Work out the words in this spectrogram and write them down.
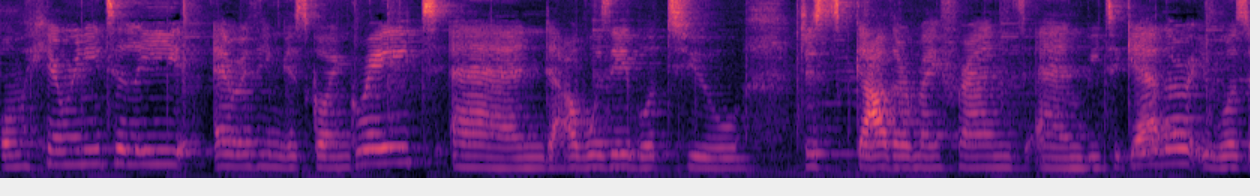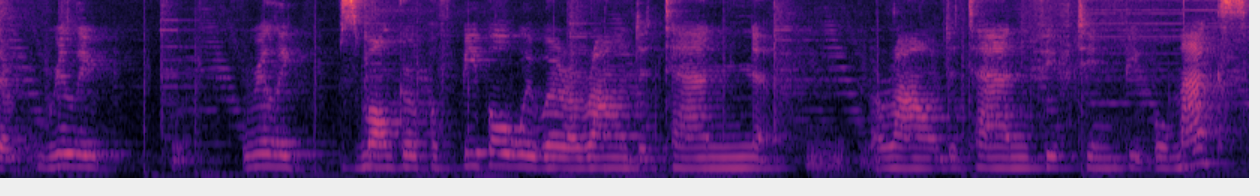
I'm here in Italy. Everything is going great. And I was able to just gather my friends and be together. It was a really really small group of people. We were around 10, around 10, 15 people max.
